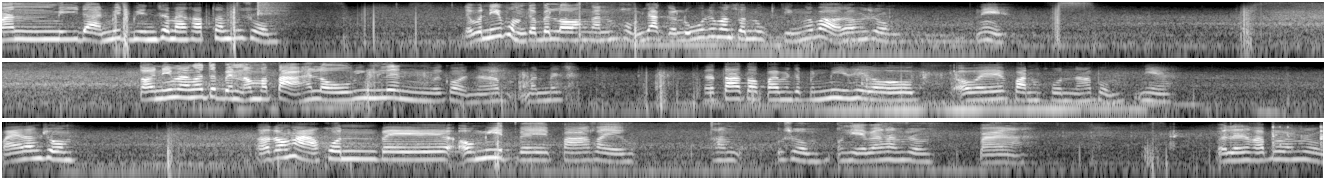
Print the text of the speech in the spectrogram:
มันมีด่านมิดบินใช่ไหมครับท่านผู้ชม เดี๋ยววันนี้ผมจะไปลองกัน ผมอยากจะรู้ที่มันสนุกจริงหรือเปล่าท่านผู้ชม นี่ ตอนนี้มันก็จะเป็นอมตะให้เราวิ่งเล่นไว้ก่อนนะครับ มันไม่แล้วตาต่อไปมันจะเป็นมีดให้เราเอาไว้ฟันคนนะครับผม เนี่ย ไปท่านผู้ชม เราต้องหาคนไปเอามีดไปปาใส่ท่านผู้ชม โอเคไหมท่านผู้ชม ไปนะไปเลยครับท่านผู้ชม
